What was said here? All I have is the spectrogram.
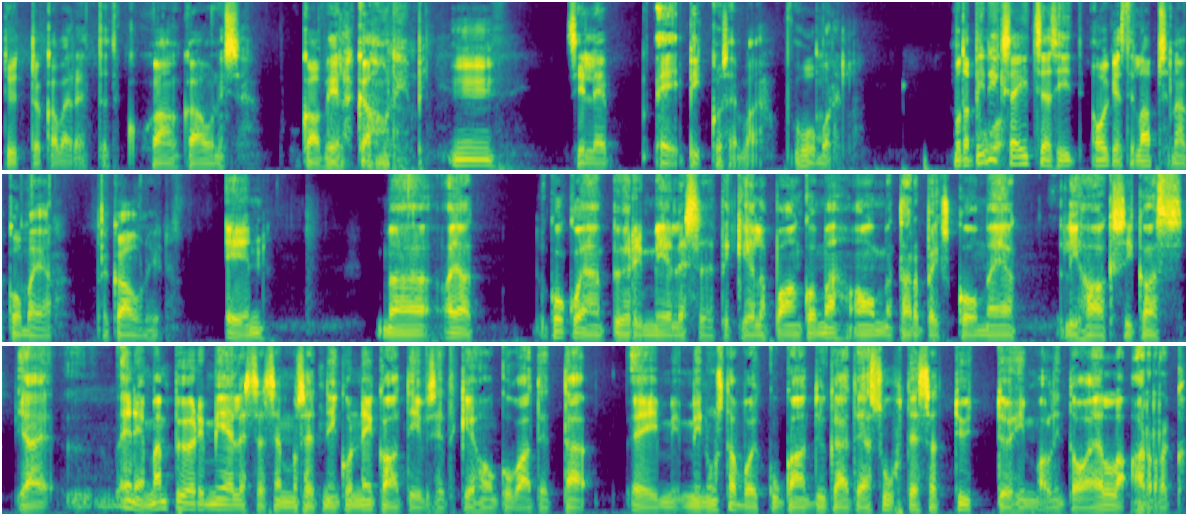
tyttökavereita, että kuka on kaunis ja kuka on vielä kauniimpi. Mm, Sille ei pikkusen vaan huumorilla. Mutta pidikö sä itseäsi oikeasti lapsena komeana tai kauniina? en. Mä ajat, koko ajan pyörin mielessä, että kelpaanko mä, onko mä tarpeeksi komea, lihaksikas ja enemmän pyörin mielessä semmoiset niin negatiiviset kehonkuvat, että ei mi- minusta voi kukaan tykätä ja suhteessa tyttöihin mä olin todella arka.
